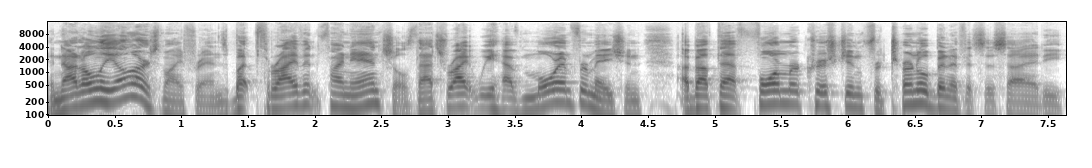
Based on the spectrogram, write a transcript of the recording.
And not only ours, my friends, but Thrivent Financials. That's right, we have more information about that former Christian Fraternal Benefit Society.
